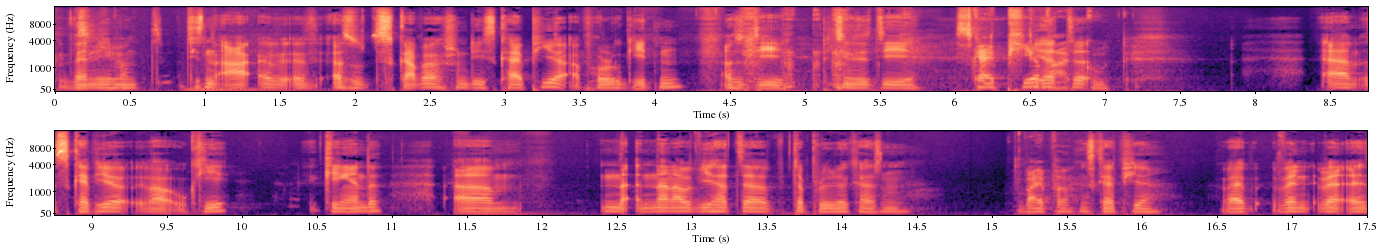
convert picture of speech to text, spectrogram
wenn jemand diesen Arc, äh, also es gab ja schon die Skypiea-Apologeten, also die, beziehungsweise die Skype hier war hatte- gut. Ähm, Skype war okay gegen Ende. Ähm, na- nein, aber wie hat der, der Blöde geheißen Viper. in Skype hier? Vip- wenn, wenn, äh,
